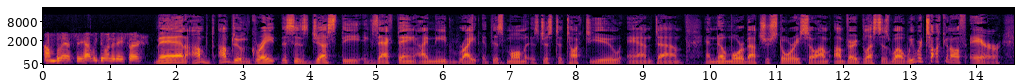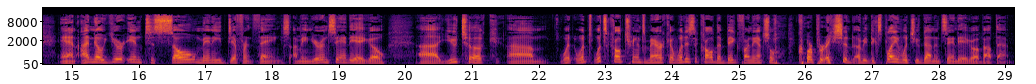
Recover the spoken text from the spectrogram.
I'm blessed. How we doing today, sir? Man, I'm I'm doing great. This is just the exact thing I need right at this moment is just to talk to you and um, and know more about your story. So I'm I'm very blessed as well. We were talking off air, and I know you're into so many different things. I mean, you're in San Diego. Uh, you took um, what what what's it called Transamerica? What is it called? That big financial corporation? I mean, explain what you've done in San Diego about that.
